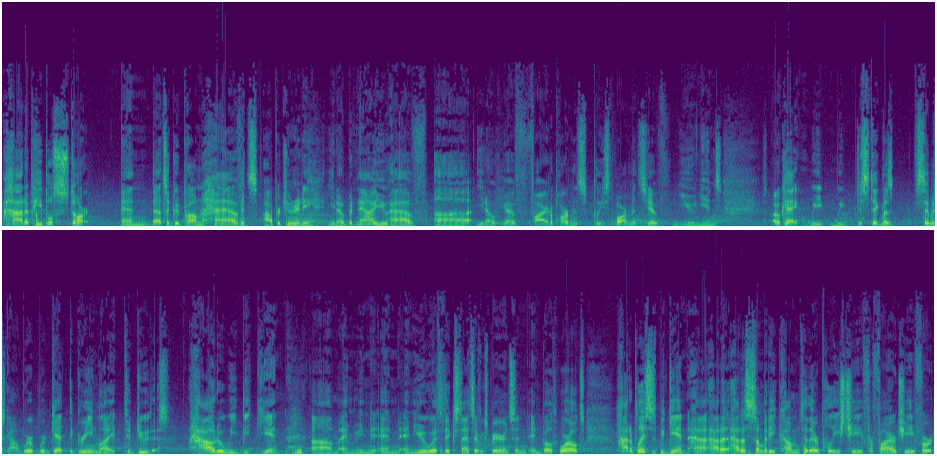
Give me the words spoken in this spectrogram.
how do people start? and that's a good problem to have. It's opportunity, you know. But now you have, uh, you know, you have fire departments, police departments, you have unions. Okay, we, we the stigma's the stigma's gone. We're we get the green light to do this. How do we begin? Um, I mean, and, and you with extensive experience in, in both worlds, how do places begin? How, how, do, how does somebody come to their police chief or fire chief, or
